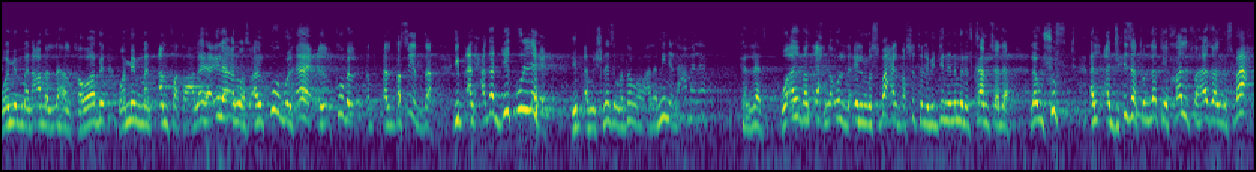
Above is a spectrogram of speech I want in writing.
وممن عمل لها القوابل وممن أنفق عليها إلى أن وصل. الكوب الكوب البسيط ده. يبقى الحاجات دي كلها يبقى مش لازم أدور على مين اللي عملها؟ كان لازم. وأيضا إحنا قلنا المصباح البسيط اللي بيديني نمرة خمسة ده. لو شفت الأجهزة التي خلف هذا المصباح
